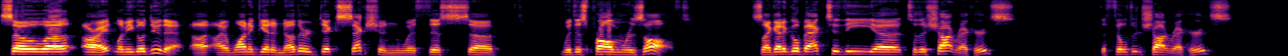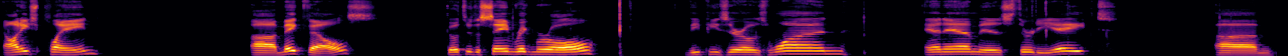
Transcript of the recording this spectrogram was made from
So uh, all right, let me go do that. I, I want to get another Dix section with this uh, with this problem resolved. So I got to go back to the uh, to the shot records, the filtered shot records, on each plane. Uh, make vels, go through the same rigmarole. VP0 is one, NM is 38. Um,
